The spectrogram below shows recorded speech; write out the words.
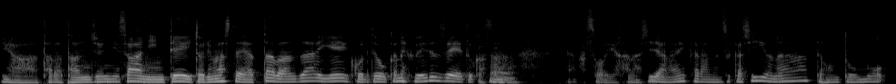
いやーただ単純にさ、認定医取りました、やった、万歳、イエイ、これでお金増えるぜ、とかさ、うん。なんかそういう話じゃないから難しいよなーって本当思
